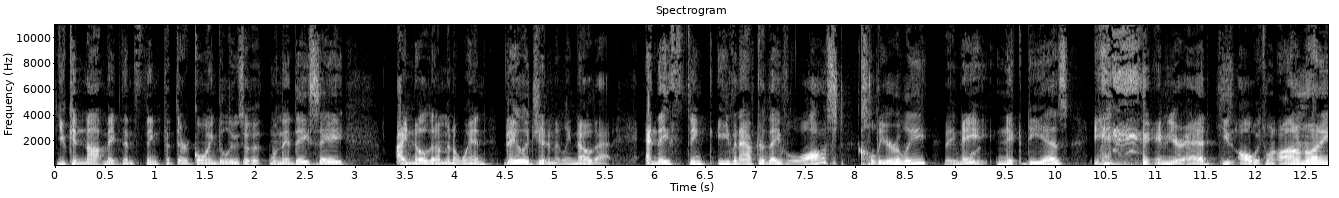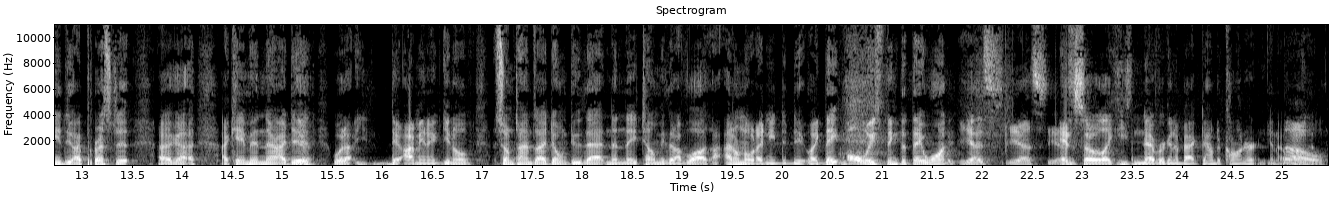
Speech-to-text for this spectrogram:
you cannot make them think that they're going to lose. Or that when they, they say, "I know that I'm going to win," they legitimately know that. And they think even after they've lost, clearly They Nate. Nick Diaz in your head, he's always won. I don't know what I need to do. I pressed it. I got. I came in there. I did Yeah. what. I, they- I mean, you know, sometimes I don't do that, and then they tell me that I've lost. I- I don't know what I need to do. Like they always think that they won, Yes, yes, yes. and so like he's never going to back down to Conor. And No,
